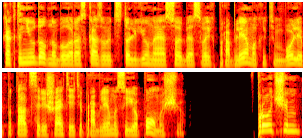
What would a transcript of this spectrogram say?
Как-то неудобно было рассказывать столь юной особе о своих проблемах и тем более пытаться решать эти проблемы с ее помощью. Впрочем,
